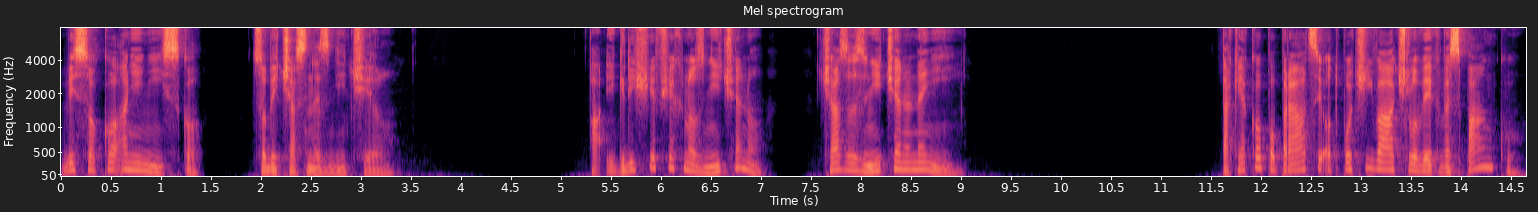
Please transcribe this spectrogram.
vysoko ani nízko, co by čas nezničil. A i když je všechno zničeno, čas zničen není. Tak jako po práci odpočívá člověk ve spánku,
